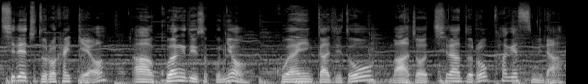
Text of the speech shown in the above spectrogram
칠해주도록 할게요. 아, 고양이도 있었군요. 고양이까지도 마저 칠하도록 하겠습니다.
